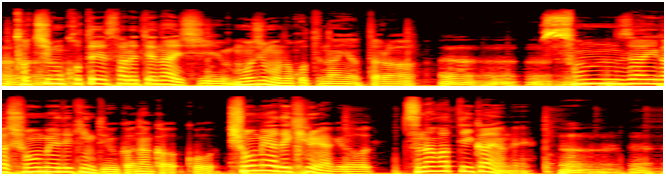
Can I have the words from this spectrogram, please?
んうん。土地も固定されてないし文字も残ってないんやったらうんうんうん。存在が証明できんというかなんかこう証明はできるんやけど繋がっていかんよね。うんうんうん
